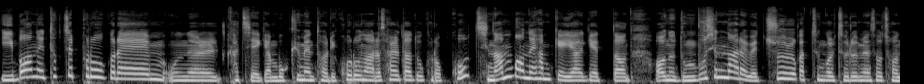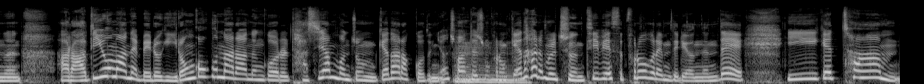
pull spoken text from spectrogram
이번에 특집 프로그램 오늘 같이 얘기한 모큐멘터리 코로나를 살다도 그렇고 지난번에 함께 이야기했던 어느 눈부신 날의 외출 같은 걸 들으면서 저는 아 라디오만의 매력이 이런 거구나라는 거를 다시 한번 좀 깨달았거든요. 저한테 좀 그런 음. 깨달음을 준 TBS 프로그램들이었는데 이게 참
